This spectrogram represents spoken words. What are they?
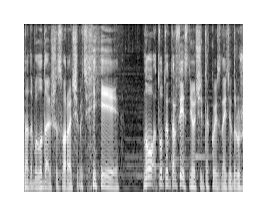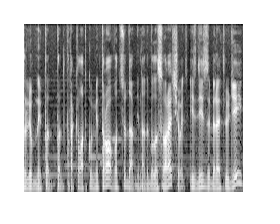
Надо было дальше сворачивать. Хе-хе. Но тут интерфейс не очень такой, знаете, дружелюбный под, под прокладку метро. Вот сюда мне надо было сворачивать и здесь забирать людей.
